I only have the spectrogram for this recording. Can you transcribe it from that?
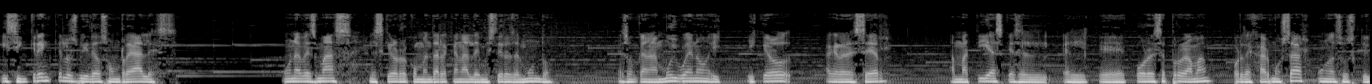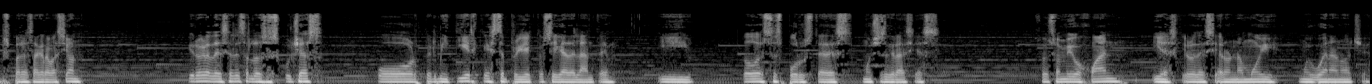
y si creen que los videos son reales. Una vez más, les quiero recomendar el canal de Misterios del Mundo. Es un canal muy bueno y, quiero agradecer a Matías, que es el, el, que corre ese programa, por dejarme usar uno de sus clips para esta grabación. Quiero agradecerles a los escuchas por permitir que este proyecto siga adelante y todo esto es por ustedes. Muchas gracias. Soy su amigo Juan y les quiero desear una muy, muy buena noche.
